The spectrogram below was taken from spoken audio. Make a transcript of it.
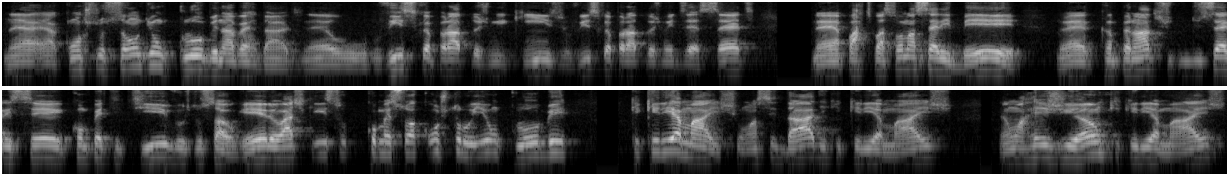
Né? A construção de um clube, na verdade. Né? O vice-campeonato 2015, o vice-campeonato 2017, né? a participação na Série B, né? campeonatos de Série C competitivos do Salgueiro. Eu acho que isso começou a construir um clube que queria mais, uma cidade que queria mais, né? uma região que queria mais,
